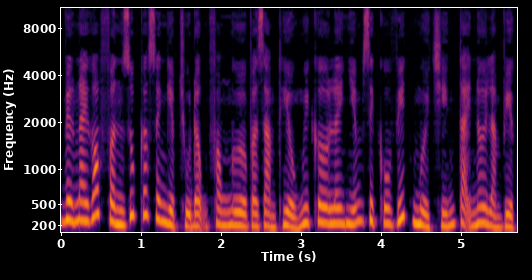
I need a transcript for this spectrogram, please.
Việc này góp phần giúp các doanh nghiệp chủ động phòng ngừa và giảm thiểu nguy cơ lây nhiễm dịch COVID-19 tại nơi làm việc.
